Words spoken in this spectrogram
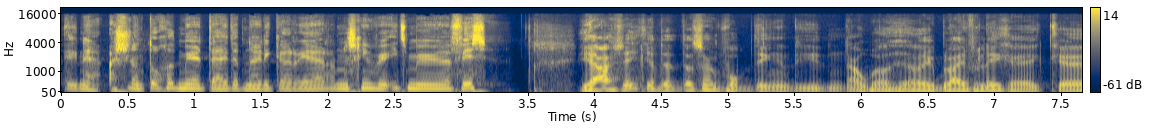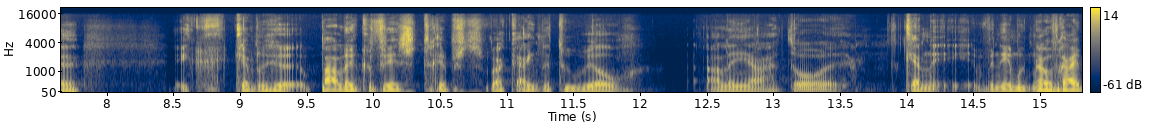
eh, nou, als je dan toch wat meer tijd hebt naar die carrière, misschien weer iets meer eh, vissen? Ja, zeker. Dat, dat zijn bijvoorbeeld dingen die nou wel heel erg blijven liggen. Ik, ik, ik heb nog een paar leuke vistrips waar ik eigenlijk naartoe wil. Alleen ja, door, ken, wanneer moet ik nou vrij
